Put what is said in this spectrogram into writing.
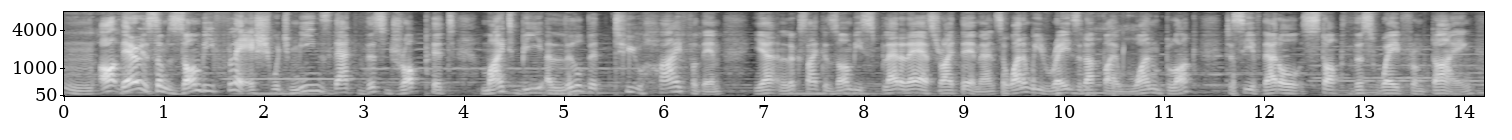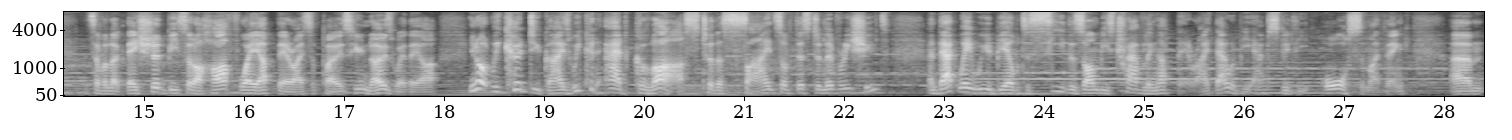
Hmm. Oh, there is some zombie flesh, which means that this drop pit might be a little bit too high for them. Yeah, it looks like a zombie splattered ass right there, man. So why don't we raise it up by one block to see if that'll stop this wave from dying. Let's have a look. They should be sort of halfway up there, I suppose. Who knows where they are. You know what we could do, guys? We could add glass to the sides of this delivery chute. And that way we would be able to see the zombies traveling up there, right? That would be absolutely awesome, I think. Um,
